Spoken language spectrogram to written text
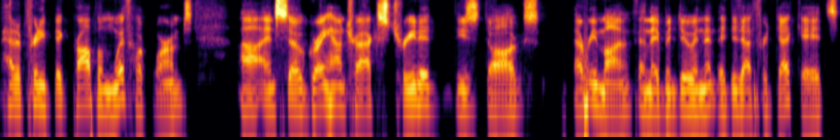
had a pretty big problem with hookworms. Uh, and so greyhound tracks treated these dogs every month, and they've been doing that. They did that for decades.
